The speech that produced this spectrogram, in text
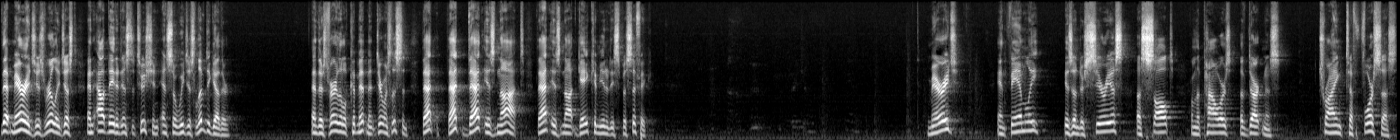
that marriage is really just an outdated institution, and so we just live together. And there's very little commitment. Dear ones, listen, that, that, that is not that is not gay community specific. Marriage and family is under serious assault from the powers of darkness, trying to force us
